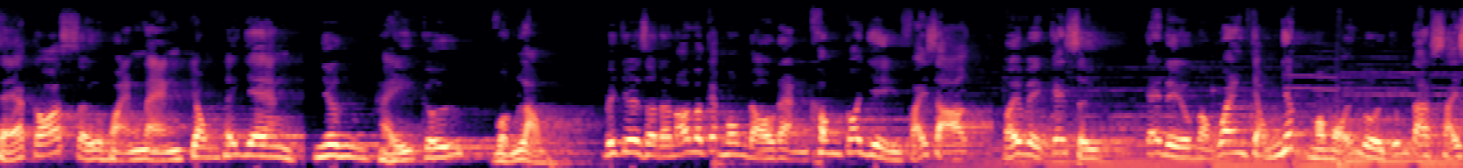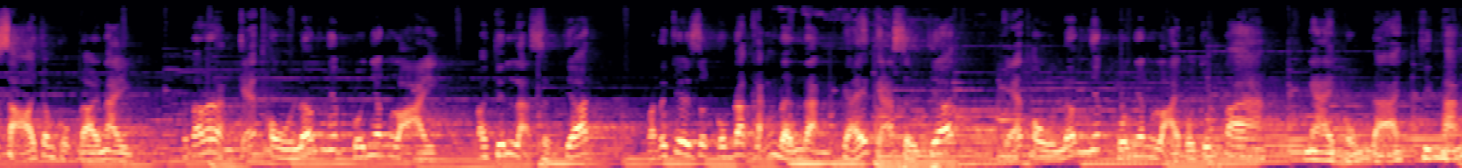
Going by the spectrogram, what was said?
sẽ có sự hoạn nạn trong thế gian nhưng hãy cứ vững lòng Đức Chúa Giêsu đã nói với các môn đồ rằng không có gì phải sợ, bởi vì cái sự, cái điều mà quan trọng nhất mà mỗi người chúng ta phải sợ trong cuộc đời này. Người ta nói rằng kẻ thù lớn nhất của nhân loại đó chính là sự chết. Và Đức Chúa Giêsu cũng đã khẳng định rằng kể cả sự chết, kẻ thù lớn nhất của nhân loại của chúng ta, ngài cũng đã chiến thắng.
